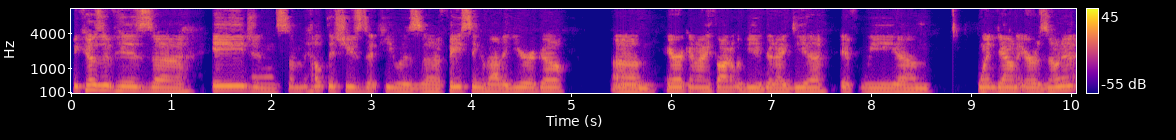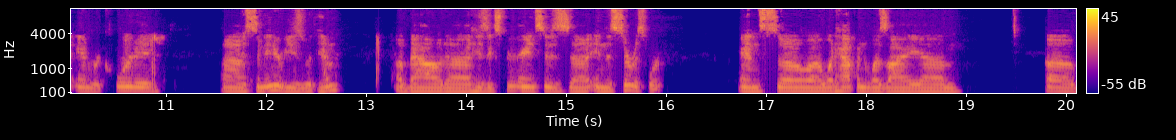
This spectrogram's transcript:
because of his uh, age and some health issues that he was facing about a year ago, um, Eric and I thought it would be a good idea if we um, went down to Arizona and recorded some interviews with him about uh, his experiences uh, in the service work. And so uh, what happened was I um, uh,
